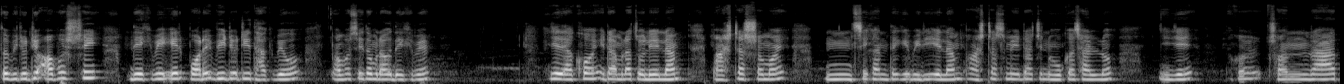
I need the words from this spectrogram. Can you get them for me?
তো ভিডিওটি অবশ্যই দেখবে। এর পরে ভিডিওটি থাকবেও। অবশ্যই তোমরাও দেখবে। যে দেখো, এটা আমরা চলে এলাম পাঁচটার সময়। সেখান থেকে বেরিয়ে এলাম। পাঁচটার সময় এটা হচ্ছে নৌকা ছাড়লো। এই যে রাত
